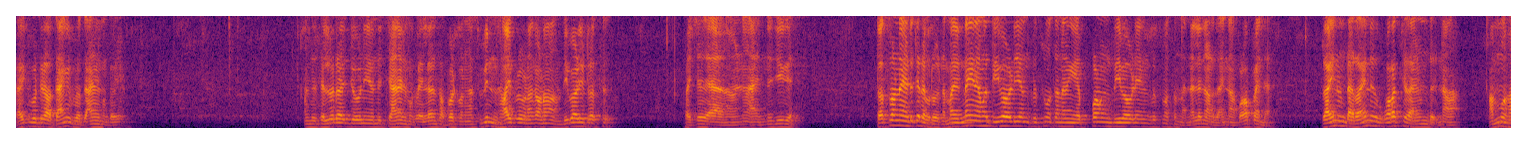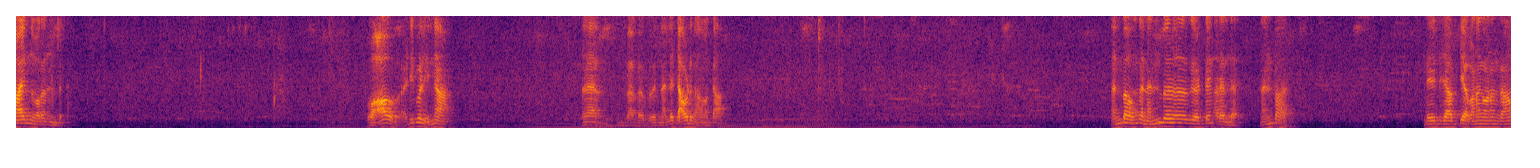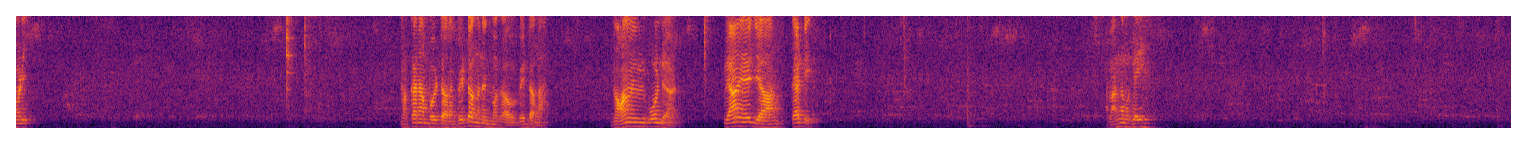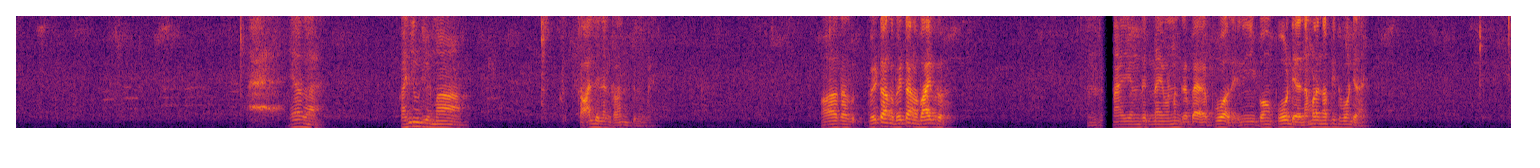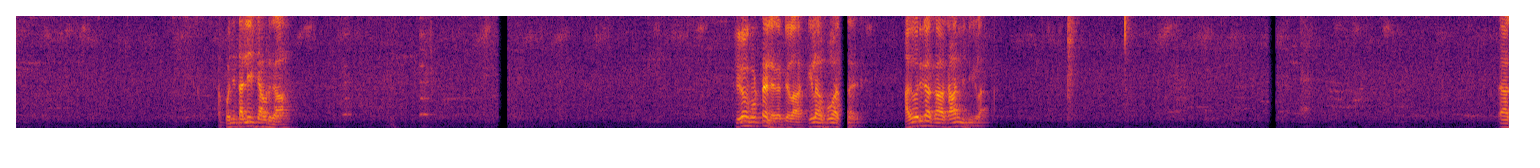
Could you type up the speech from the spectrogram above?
like போட்டுடா thank you bro thank you மக்களே. அந்த செல்வராஜ் ஜோனி வந்து சேனல் மக்கள் எல்லாரும் சப்போர்ட் பண்ணுங்கள் சுபின் ஹாய் ப்ரோ வணக்கம் வணக்கம். தீபாவளி ட்ரெஸ்ஸு வச்சது ஒன்றும் என்ன ஜீக ட்ரெஸ் ஒன்றும் எடுக்கல ப்ரோ நம்ம இன்னைக்கு நம்ம தீபாவளியும் கிறிஸ்மஸ் ஆனாங்க எப்போ தீபாவளியும் கிறிஸ்மஸ் தான் நல்ல നാൾ தான் என்ன കുഴപ്പം ഇല്ല റൈനുണ്ട് റൈന് കുറച്ച് റൈനുണ്ട് എന്നാ അമ്മു ഹായ് എന്ന് പറയുന്നുണ്ട് വാവ് അടിപൊളി എന്നാ அஹ் ப- ப- ப- நல்ல சாப்பிடுங்க அவன்க்கா நண்பா உங்க நண்பர் கேட்டு வரல நண்பா டெய்லி சாப்பிட்டியா? வணக்கம் வணக்கம் காமெடி. மக்கா நான் போயிட்டு வரேன். போயிட்டு வாங்க நண்பக்கா போயிட்டு வாங்க. நானும் இப்படி போக வேண்டியதான் ஏன் ஏஜா தேர்ட்டி வாங்க மக்களே. ஏங்க? கஞ்சி குடிக்கணுமா காலில் எல்லாம் கலந்துட்டுங்க ஆக்கா போயிட்டு வாங்க போயிட்டு வாங்க பாய் ப்ரோ நான் எந்த நான் ஒன்றும் போகாது. நீ இப்போ போக முடியாது நம்மளை நடத்திட்டு போக முடியாது கொஞ்சம் தள்ளி சாப்பிடுக்கா? கீழே கொட்டை இல்லை கட்டலா கீழே போகாது. அது வரைக்கும் க கலந்துட்டீங்களா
